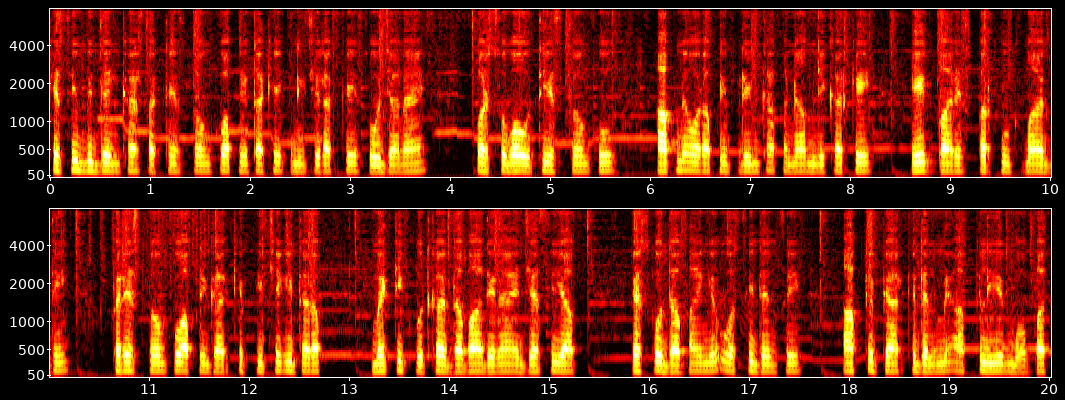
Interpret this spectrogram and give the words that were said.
किसी भी दिन कर सकते हैं। इस लौंग को अपने तकिए के नीचे रख के सो जाना है और सुबह होती इस लौंग को अपने और अपनी प्रेमिका का नाम लेकर के एक बार इस पर फूक मार दें। फिर इस लौंग को अपने घर के पीछे की तरफ़ मिट्टी कूद कर दबा देना है। जैसे ही आप इसको दबाएँगे, उसी दिन से आपके प्यार के दिल में आपके लिए मोहब्बत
